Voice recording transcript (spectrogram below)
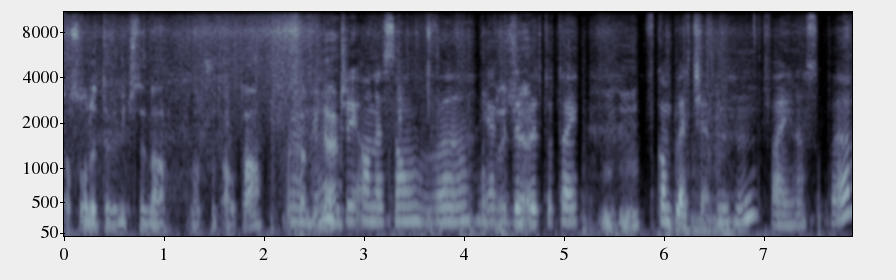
osłony termiczne na, na przód auta, na kabinę. Mhm, czyli one są w, jak komplecie. gdyby tutaj Mhm. w komplecie. Mhm, fajne, super.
